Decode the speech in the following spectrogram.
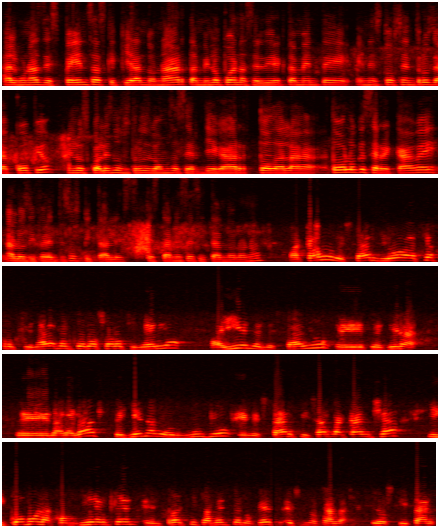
algunas despensas que quieran donar. También lo pueden hacer directamente en estos centros de acopio en los cuales nosotros les vamos a hacer llegar toda la, todo lo que se recabe a los diferentes hospitales que están necesitándolo, ¿no? Acabo de estar yo hace aproximadamente dos horas y media ahí en el estadio. Eh, pues mira, eh, la verdad te llena de orgullo el estar, pisar la cancha y cómo la convierten en prácticamente lo que es, es una sala de hospital.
